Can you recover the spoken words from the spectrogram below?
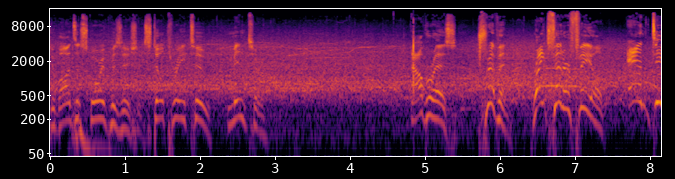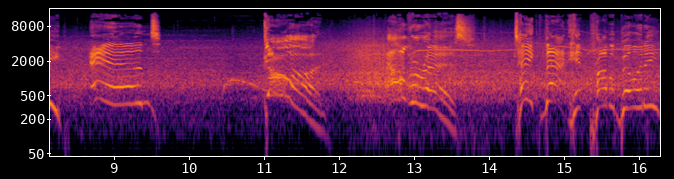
Dubon's in scoring position. Still 3-2. Minter. Alvarez driven. Right center field. And deep. And gone! Alvarez! Take that hit probability.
